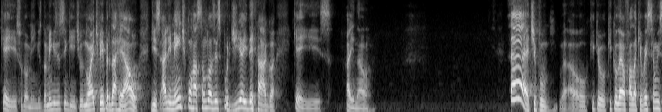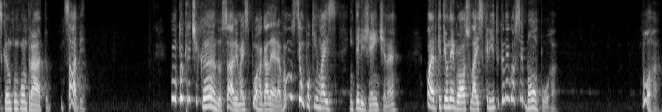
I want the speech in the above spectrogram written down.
Que isso, Domingues? Domingues diz o seguinte: no white paper da Real diz alimente com ração duas vezes por dia e dê água. Que isso? Aí não. É, tipo, o que, que, o, que, que o Léo fala aqui? Vai ser um scan com contrato. Sabe? Não tô criticando, sabe? Mas, porra, galera, vamos ser um pouquinho mais inteligente, né? Não é porque tem um negócio lá escrito que o negócio é bom, porra. Porra.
